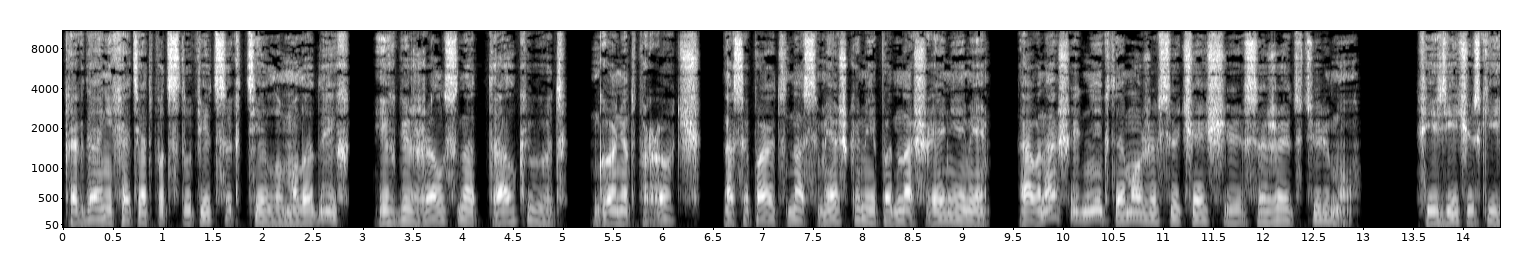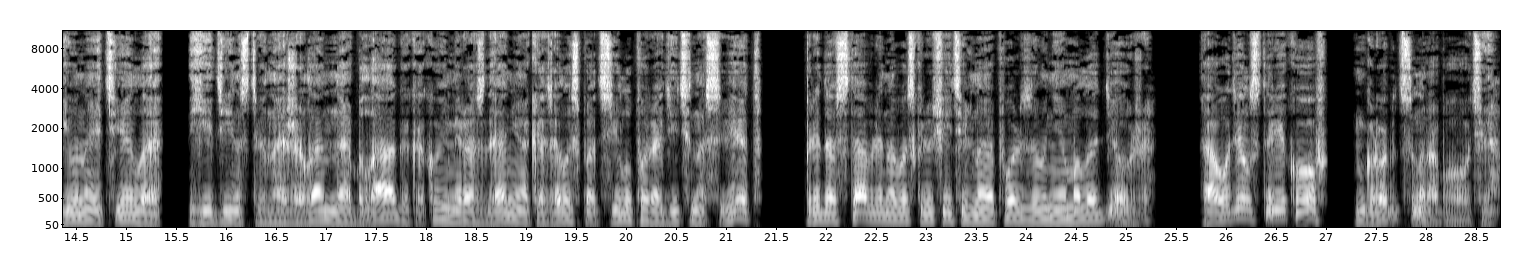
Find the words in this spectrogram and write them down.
Когда они хотят подступиться к телу молодых, их безжалостно отталкивают, гонят прочь, насыпают насмешками и подношениями, а в наши дни к тому же все чаще сажают в тюрьму. Физически юное тело — единственное желанное благо, какое мирозданию оказалось под силу породить на свет, предоставлено в исключительное пользование молодежи, а удел стариков гробится на работе.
